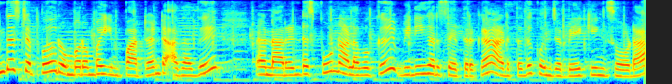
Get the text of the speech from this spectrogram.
இந்த ஸ்டெப்பு ரொம்ப ரொம்ப இம்பார்ட்டண்ட் அதாவது நான் ரெண்டு ஸ்பூன் அளவுக்கு வினிகர் சேர்த்துருக்கேன். அடுத்தது கொஞ்சம் பேக்கிங் சோடா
